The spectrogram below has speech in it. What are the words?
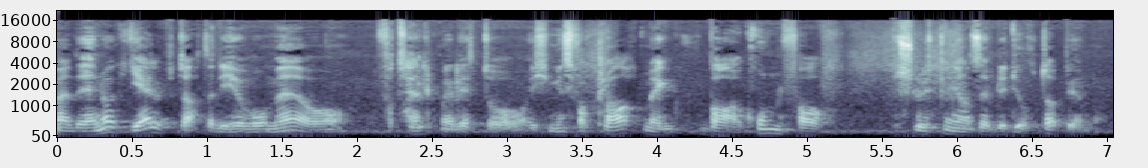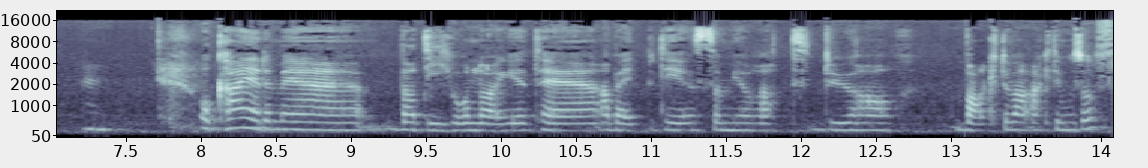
men det er nok hjulpet at de har vært med og fortalt meg litt, og ikke minst forklart meg bakgrunnen for beslutningene som er blitt gjort opp igjennom. Mm. Og Hva er det med verdigrunnlaget til Arbeiderpartiet som gjør at du har valgt å være aktiv hos oss?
